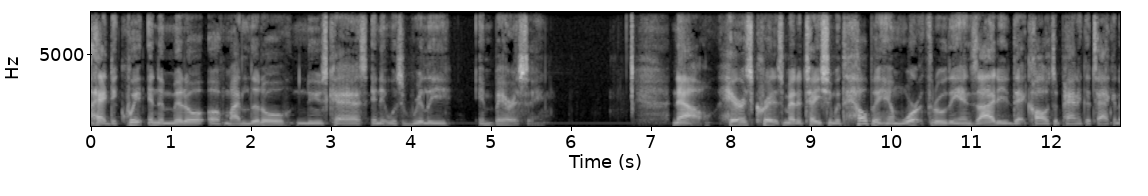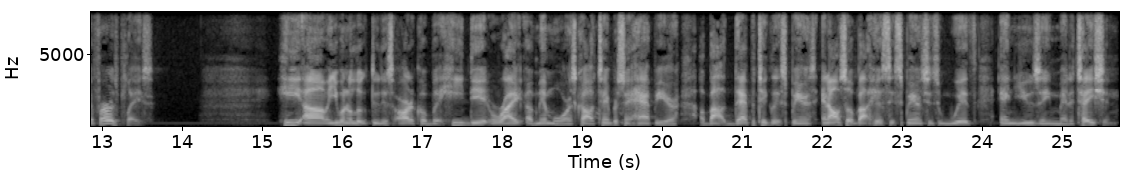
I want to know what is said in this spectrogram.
I had to quit in the middle of my little newscast and it was really embarrassing. Now, Harris credits meditation with helping him work through the anxiety that caused the panic attack in the first place. He, um, you want to look through this article, but he did write a memoir. It's called 10% Happier about that particular experience and also about his experiences with and using meditation.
